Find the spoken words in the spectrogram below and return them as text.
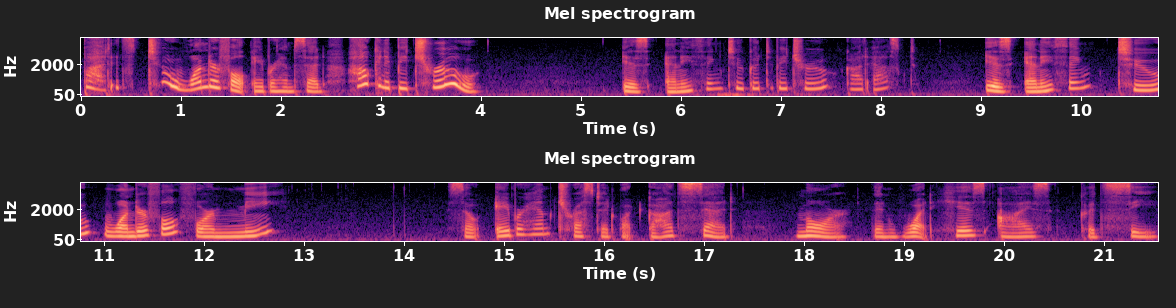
But it's too wonderful, Abraham said. How can it be true? Is anything too good to be true? God asked. Is anything too wonderful for me? So Abraham trusted what God said more than what his eyes could see.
